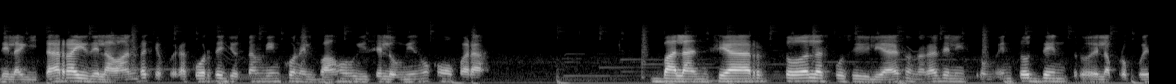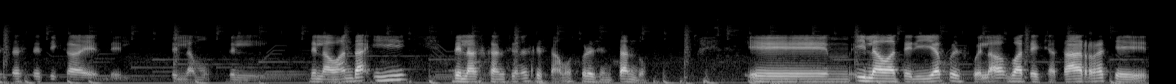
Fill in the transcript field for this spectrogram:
la guitarra y de la banda que fuera acorde. Yo también con el bajo hice lo mismo como para balancear todas las posibilidades sonoras del instrumento dentro de la propuesta estética de, la, banda y de las canciones que estábamos presentando. Eh, y la batería pues fue la bate chatarra que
